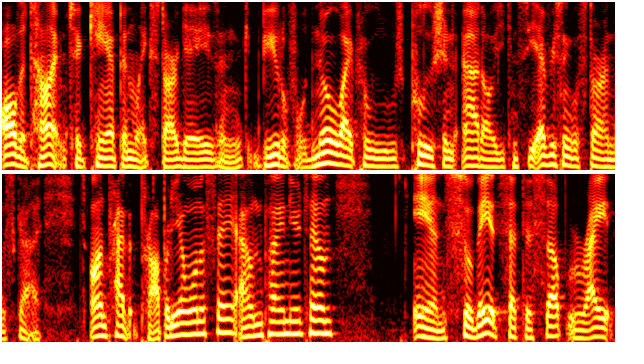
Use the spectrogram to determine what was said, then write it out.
all the time to camp and like stargaze and beautiful no light pollution at all you can see every single star in the sky it's on private property i want to say out in pioneer town and so they had set this up right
